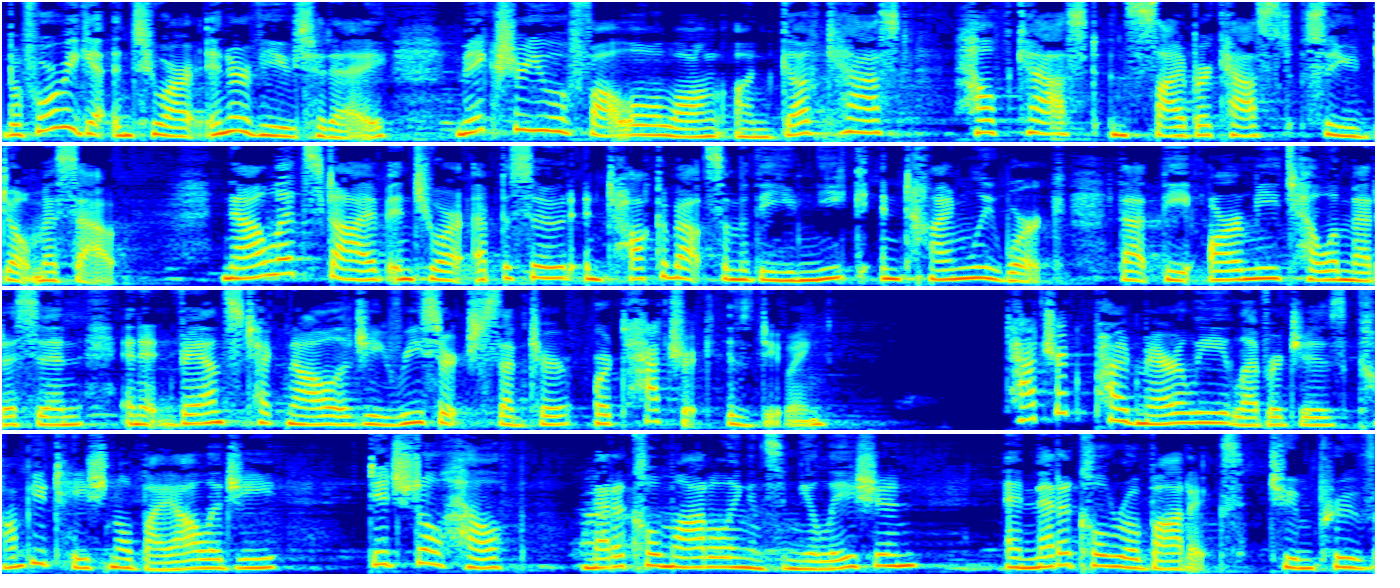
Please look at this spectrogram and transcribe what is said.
Before we get into our interview today, make sure you will follow along on GovCast, HealthCast, and Cybercast so you don't miss out. Now let's dive into our episode and talk about some of the unique and timely work that the Army Telemedicine and Advanced Technology Research Center, or TATRC, is doing. TATRC primarily leverages computational biology, digital health, medical modeling and simulation, and medical robotics to improve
